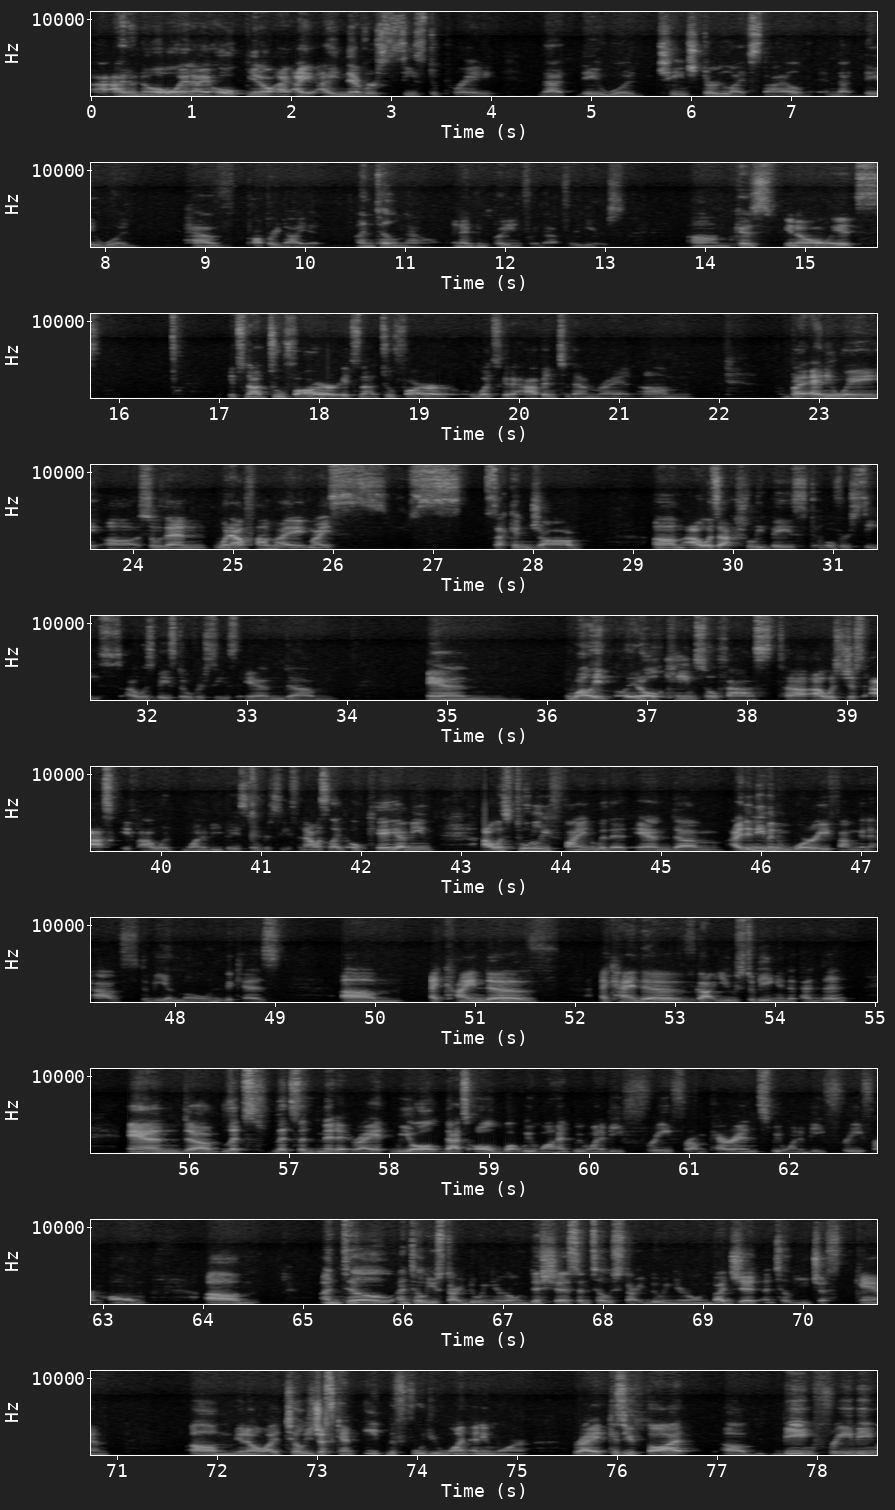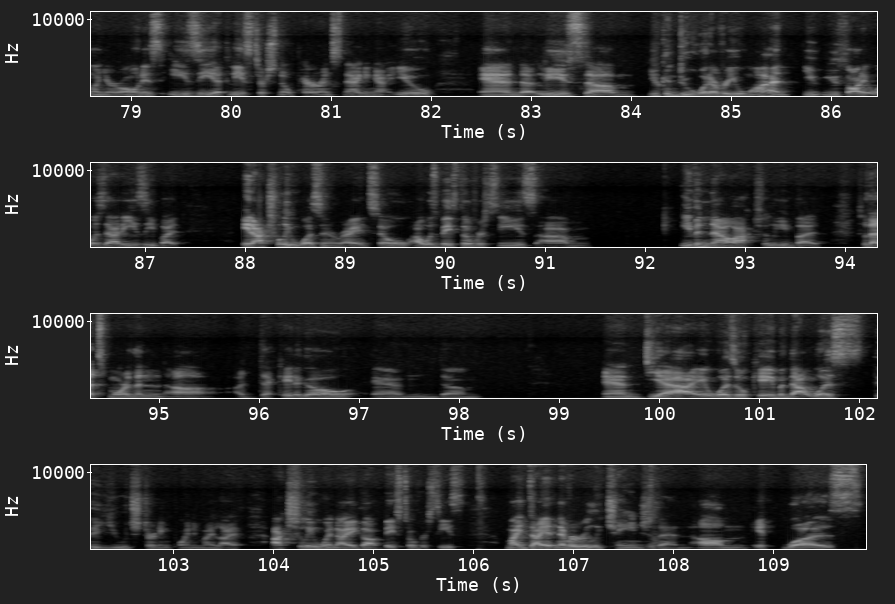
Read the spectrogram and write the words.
I, I don't know and i hope you know I, I i never cease to pray that they would change their lifestyle and that they would have proper diet until now and I've been praying for that for years. Because um, you know it's it's not too far. It's not too far. What's gonna happen to them, right? Um, but anyway, uh, so then when I found my my s- second job, um, I was actually based overseas. I was based overseas, and um, and well, it it all came so fast. Uh, I was just asked if I would want to be based overseas, and I was like, okay. I mean, I was totally fine with it, and um, I didn't even worry if I'm gonna have to be alone because um, I kind of I kind of got used to being independent. And uh, let's let's admit it, right? We all that's all what we want. We want to be free from parents. We want to be free from home. Um, until until you start doing your own dishes, until you start doing your own budget, until you just can't, um, you know, until you just can't eat the food you want anymore, right? Because you thought uh, being free, being on your own is easy. At least there's no parents nagging at you, and at least um, you can do whatever you want. You you thought it was that easy, but it actually wasn't right. So I was based overseas, um, even now actually, but so that's more than uh, a decade ago, and um, and yeah, it was okay, but that was the huge turning point in my life. Actually, when I got based overseas, my diet never really changed. Then um, it was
